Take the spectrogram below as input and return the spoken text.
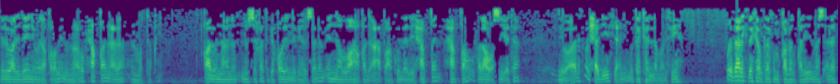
للوالدين والأقربين بالمعروف حقا على المتقين. قالوا أنها نسخت بقول النبي صلى الله عليه وسلم إن الله قد أعطى كل ذي حق حقه فلا وصية لوارث والحديث يعني متكلم فيه. ولذلك ذكرت لكم قبل قليل مسألة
